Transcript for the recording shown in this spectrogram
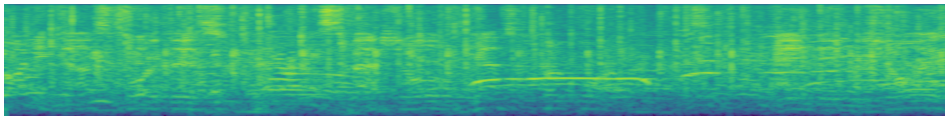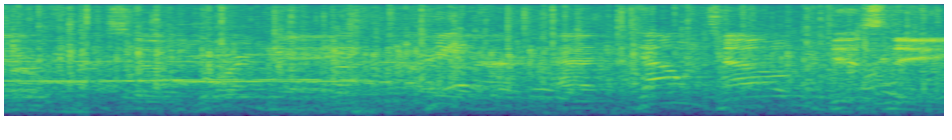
joining us for this very special guest performance. And enjoy the rest of your day here at Downtown Disney.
